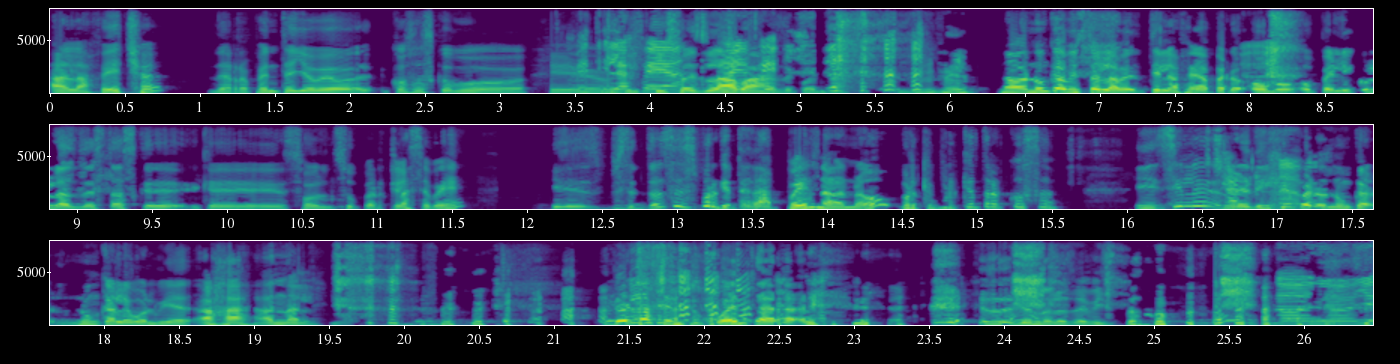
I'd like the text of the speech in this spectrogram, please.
a la fecha, de repente yo veo cosas como eh, Betty la el Fea. piso es lava, sí. haz de cuenta. No, nunca he visto la Betty la Fea, pero o, o películas de estas que, que son super clase B. Y dices, pues entonces es porque te da pena, ¿no? Porque, ¿por qué otra cosa? Y sí le, le dije, pero nunca, nunca le volví a... Ajá, ándale. Velas en tu cuenta. Esos yo no los he visto. No, no, yo,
